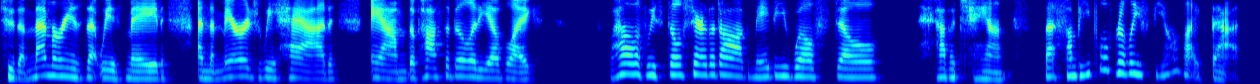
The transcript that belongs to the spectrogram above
to the memories that we've made and the marriage we had and the possibility of like, well, if we still share the dog, maybe we'll still have a chance. That some people really feel like that.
